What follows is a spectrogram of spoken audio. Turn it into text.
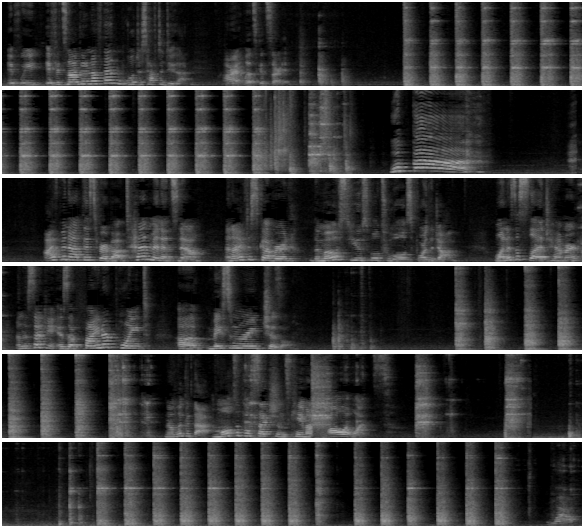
If, we, if it's not good enough then, we'll just have to do that. Alright, let's get started. I've been at this for about 10 minutes now, and I've discovered the most useful tools for the job. One is a sledgehammer, and the second is a finer point uh, masonry chisel. Now look at that. Multiple sections came out all at once. Wow.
